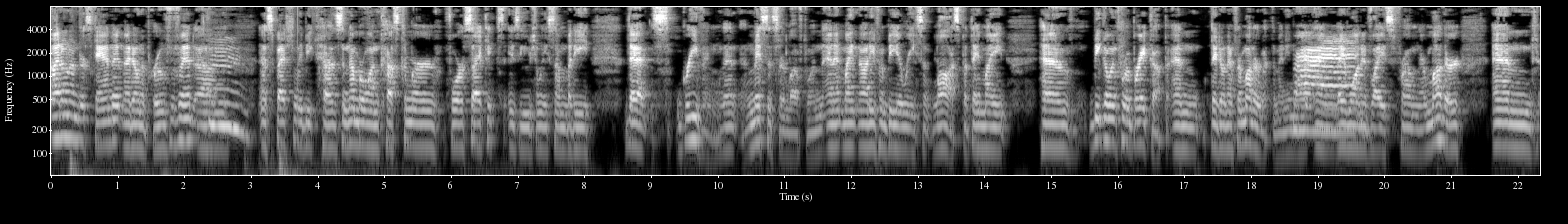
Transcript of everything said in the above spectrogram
I don't understand it and I don't approve of it. Um especially because the number one customer for psychics is usually somebody that's grieving, that misses their loved one, and it might not even be a recent loss, but they might have be going through a breakup and they don't have their mother with them anymore and they want advice from their mother and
